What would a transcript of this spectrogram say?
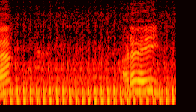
हैं? अरे भाई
